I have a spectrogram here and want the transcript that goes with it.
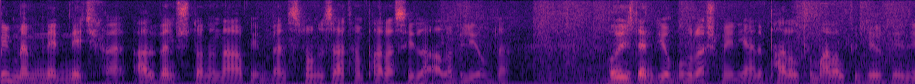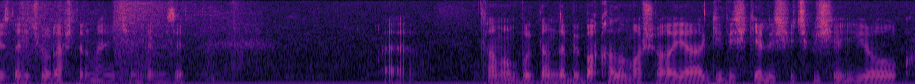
Bilmem ne ne çıkar. Abi ben stone'u ne yapayım? Ben stone'u zaten parasıyla alabiliyorum da. O yüzden diyorum uğraşmayın. Yani parıltı marıltı gördüğünüzde hiç uğraştırmayın kendinizi. Tamam buradan da bir bakalım aşağıya. Gidiş geliş hiçbir şey yok.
